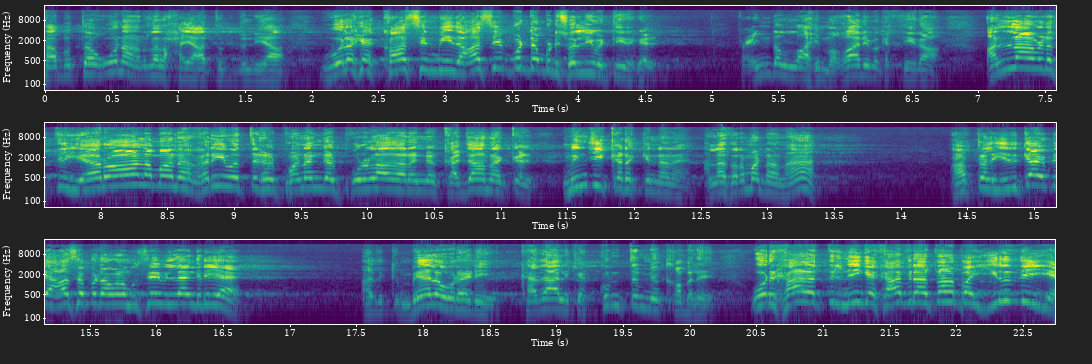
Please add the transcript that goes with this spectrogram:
தபுத்தகுன அர்தல் ஹயாத்து துன்யா. உலக காசின் மீது ஆசைப்பட்டு அப்படி சொல்லிவிட்டீர்கள். ஃபைண்டல்லாஹி மகாரிம கத்தீரா அல்லாவிடத்தில் ஏராளமான கரிமத்துகள் பணங்கள் பொருளாதாரங்கள் கஜானாக்கள் மிஞ்சி கிடக்கின்றன. அல்லாஹ் தரமாட்டானா? ஆஃப்டர் இதுக்காக இப்படி ஆசைப்படாமல் முஸ்லீம் இல்லைங்கிறிய? அதுக்கு மேலே ஒரு அடி. கதாலிக்க குந்தும் கபலு. ஒரு காலத்தில் நீங்கள் காவிரா காபிராத்தானப்பா இருந்தீங்க.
